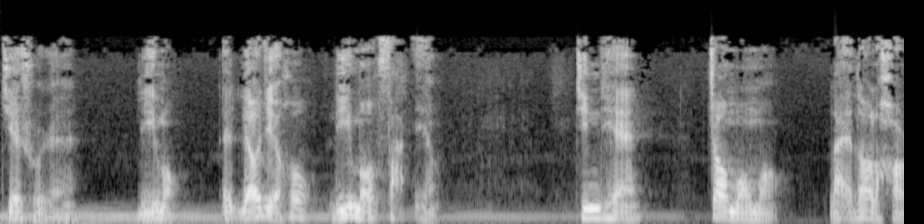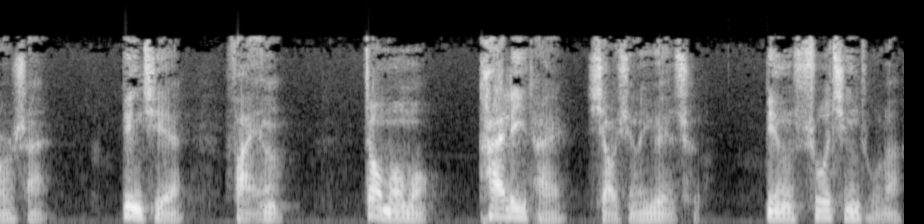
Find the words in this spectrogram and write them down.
接触人李某。呃，了解后，李某反映，今天赵某某来到了浩若山，并且反映赵某某开了一台小型的越野车，并说清楚了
